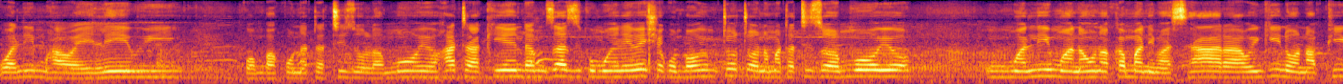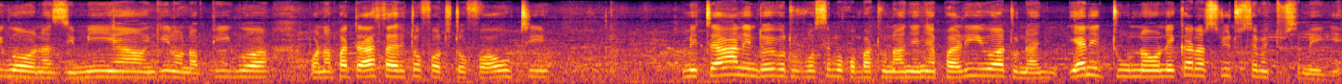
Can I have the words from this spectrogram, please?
walimu hawaelewi kwamba kuna tatizo la moyo. Hata akienda mzazi kumwelewesha kwamba huyu mtoto ana matatizo ya moyo, mwalimu anaona kama ni masara. Wengine wanapigwa, wanazimia, wengine wanapigwa, wanapata athari tofauti tofauti. Mitaani ndio hivyo tulivyosema kwamba tunanyanyapaliwa, tuna, yani tunaonekana sijui tuseme tusemeje.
